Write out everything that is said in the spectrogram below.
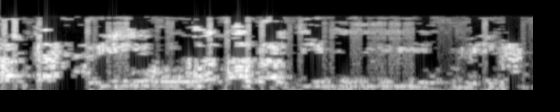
وَتَحْرِيرُ رَقَبَةٍ مُّؤْمِنَةٍ ۖ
